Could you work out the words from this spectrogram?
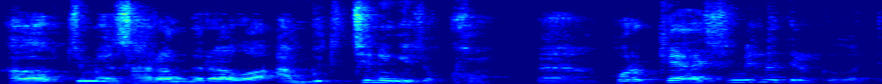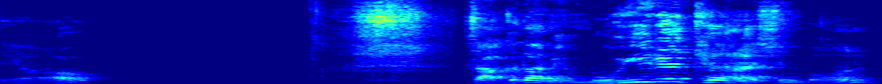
가급적이면 사람들하고 안 부딪히는 게 좋고 예, 그렇게 하시면 될 것 같아요. 자, 그 다음에 무일에 태어나신 분.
